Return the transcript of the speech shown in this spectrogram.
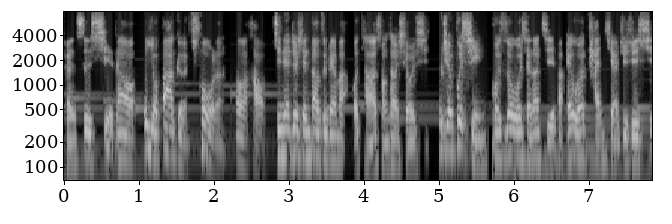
成是写到有 bug 错了哦，好，今天就先到这边吧，我躺在床上休息，我觉得不行，或者说我想。到解法，哎，我要弹起来继续写，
